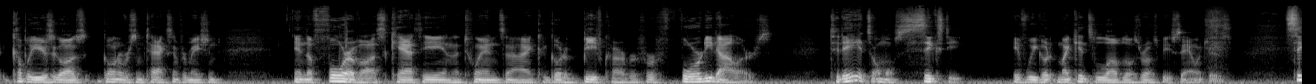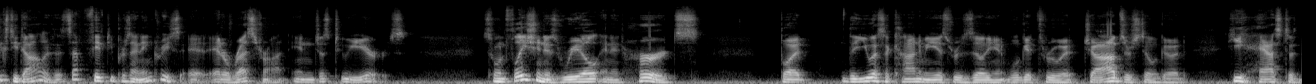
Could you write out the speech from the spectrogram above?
a couple years ago, I was going over some tax information, and the four of us, Kathy and the twins and I, could go to Beef Carver for forty dollars. Today it's almost sixty. If we go, to, my kids love those roast beef sandwiches. Sixty dollars. That's a fifty percent increase at, at a restaurant in just two years. So inflation is real and it hurts but the U.S. economy is resilient. We'll get through it. Jobs are still good. He has to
